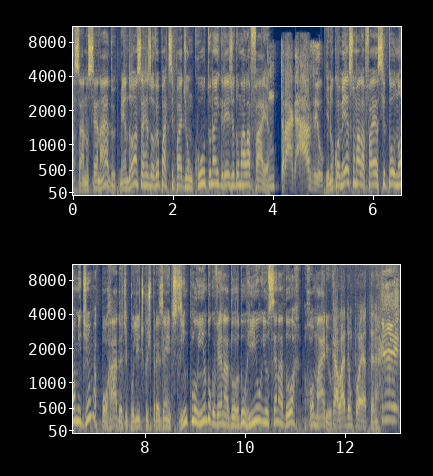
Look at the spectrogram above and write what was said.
passar no Senado, Mendonça resolveu participar de um culto na igreja do Malafaia. Intragável. E no começo, o Malafaia citou o nome de uma porrada de políticos presentes, incluindo o governador do Rio e o senador Romário. Calado é um poeta, né? E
